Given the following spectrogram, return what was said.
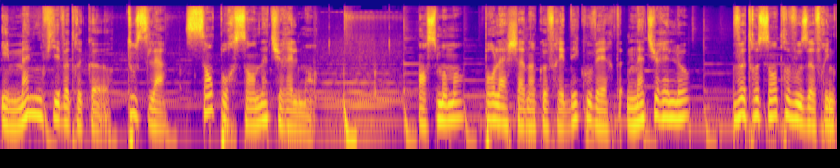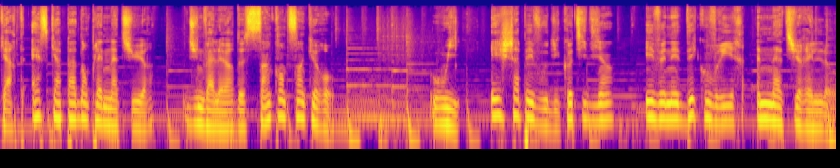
et magnifier votre corps. Tout cela 100% naturellement. En ce moment, pour l'achat d'un coffret découverte Naturello, votre centre vous offre une carte Escapade en pleine nature d'une valeur de 55 euros. Oui, échappez-vous du quotidien et venez découvrir Naturello.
